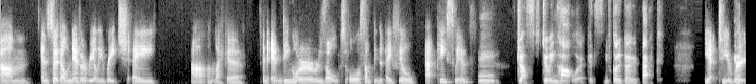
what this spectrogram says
Um, and so they'll never really reach a um, like a an ending or a result or something that they feel at peace with. Mm. Just doing heart work. It's you've got to go back. Yeah, to your Yeah. root.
